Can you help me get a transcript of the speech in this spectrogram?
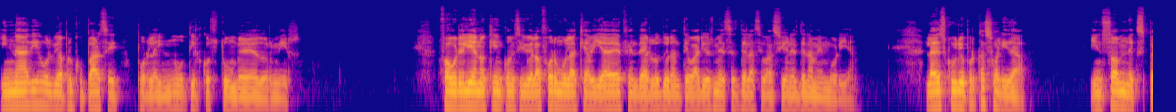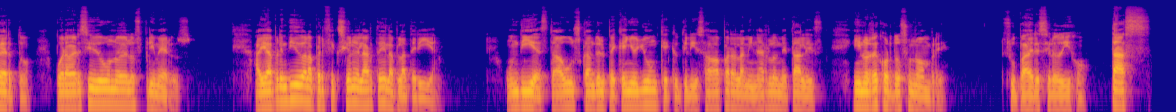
y nadie volvió a preocuparse por la inútil costumbre de dormir. Fue Aureliano quien concibió la fórmula que había de defenderlos durante varios meses de las evasiones de la memoria. La descubrió por casualidad. Insomne experto, por haber sido uno de los primeros. Había aprendido a la perfección el arte de la platería. Un día estaba buscando el pequeño yunque que utilizaba para laminar los metales y no recordó su nombre. Su padre se lo dijo, Taz.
